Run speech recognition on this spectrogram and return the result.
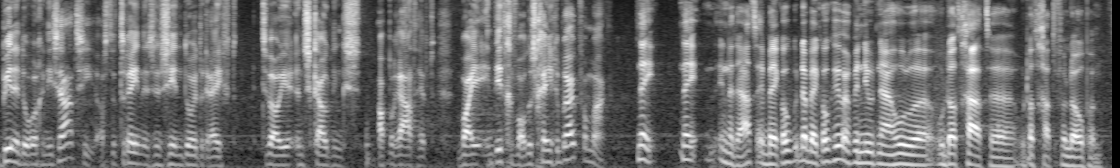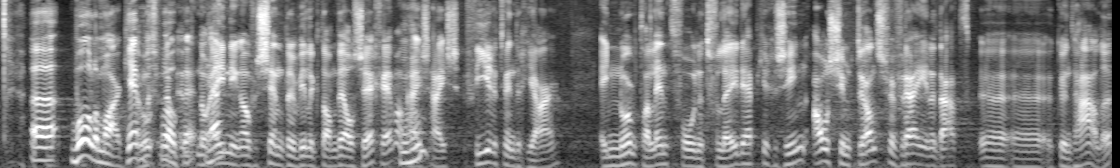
binnen de organisatie? Als de trainer zijn zin doordrijft, terwijl je een scoutingsapparaat hebt waar je in dit geval dus geen gebruik van maakt. Nee, nee, inderdaad. Daar ben ik ook, daar ben ik ook heel erg benieuwd naar hoe, hoe, dat, gaat, eh, hoe dat gaat verlopen. Eh Wollemark, jij hebt gesproken. Nog Ja? één ding over Center wil ik dan wel zeggen. Hè, want Mhm. hij, is, hij is 24 jaar. Enorm talentvol in het verleden heb je gezien. Als je hem transfervrij inderdaad eh, eh, kunt halen.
